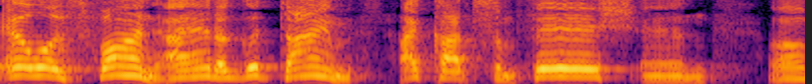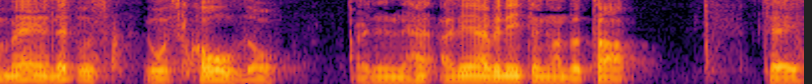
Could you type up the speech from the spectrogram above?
was fun. I had a good time. I caught some fish and Oh man, it was it was cold though. I didn't ha- I didn't have anything on the top. Okay,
